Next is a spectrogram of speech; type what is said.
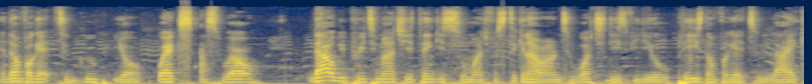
And don't forget to group your works as well. That will be pretty much it. Thank you so much for sticking around to watch this video. Please don't forget to like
